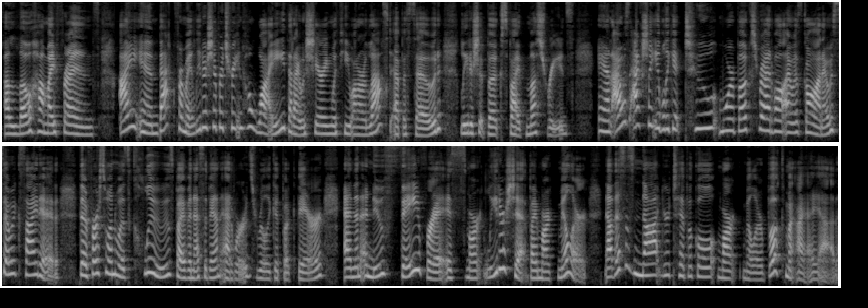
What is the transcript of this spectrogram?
Aloha, my friends. I am back from my leadership retreat in Hawaii that I was sharing with you on our last episode, Leadership Books Five Must Reads. And I was actually able to get two more books read while I was gone. I was so excited. The first one was Cues by Vanessa Van Edwards, really good book there. And then a new favorite is Smart Leadership by Mark Miller. Now, this is not your typical Mark Miller book, my I add.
